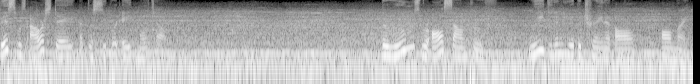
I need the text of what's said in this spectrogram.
This was our stay at the Super 8 Motel. The rooms were all soundproof. We didn't hear the train at all, all night.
